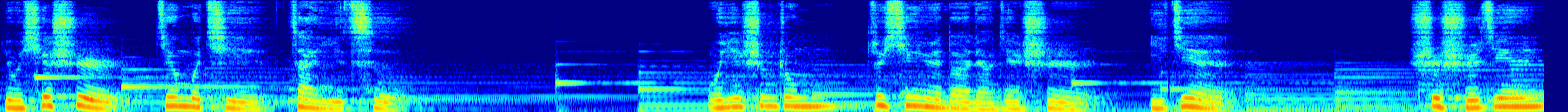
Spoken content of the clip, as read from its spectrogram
有些事经不起再一次。我一生中最幸运的两件事，一件是时间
